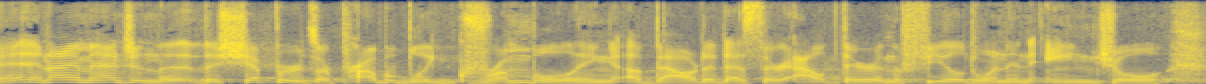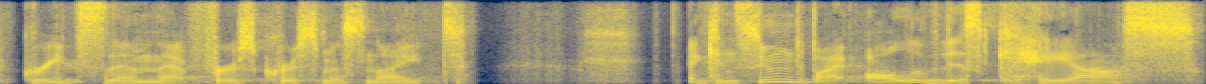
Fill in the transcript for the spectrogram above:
And I imagine the, the shepherds are probably grumbling about it as they're out there in the field when an angel greets them that first Christmas night. And consumed by all of this chaos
